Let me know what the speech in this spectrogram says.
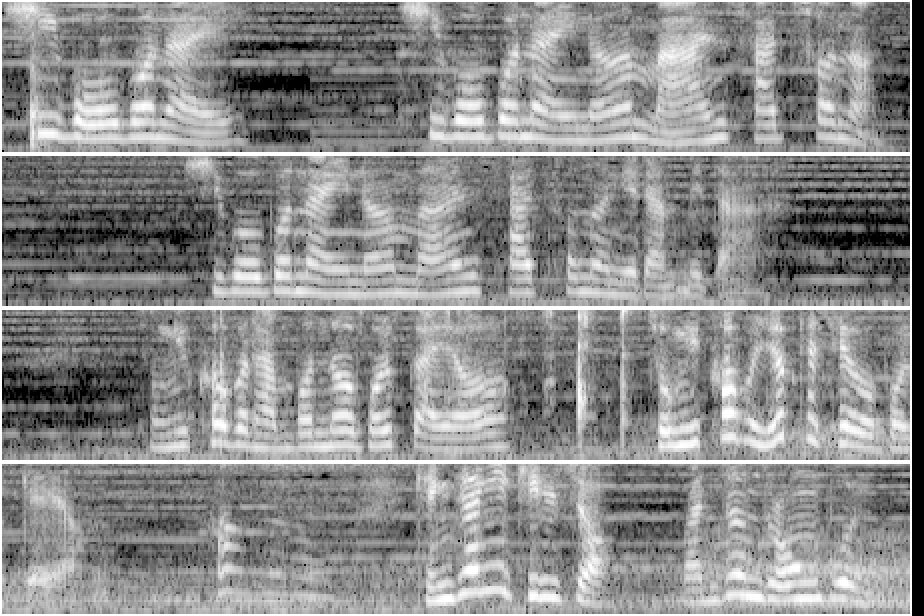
15번 아이 15번 아이는 14,000원. 15번 아이는 14,000원이랍니다. 종이컵을 한번 넣어 볼까요? 종이컵을 옆에 세워 볼게요. 굉장히 길죠? 완전 롱분.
